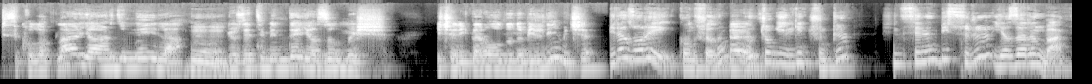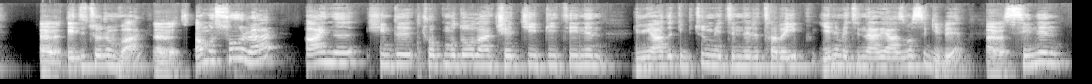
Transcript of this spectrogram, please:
psikologlar yardımıyla hmm. gözetiminde yazılmış içerikler olduğunu bildiğim için. Biraz orayı konuşalım. Evet. Bu çok ilginç çünkü. Şimdi senin bir sürü yazarın var. Evet. Editörün var. Evet. Ama sonra aynı şimdi çok moda olan ChatGPT'nin dünyadaki bütün metinleri tarayıp yeni metinler yazması gibi Evet. senin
